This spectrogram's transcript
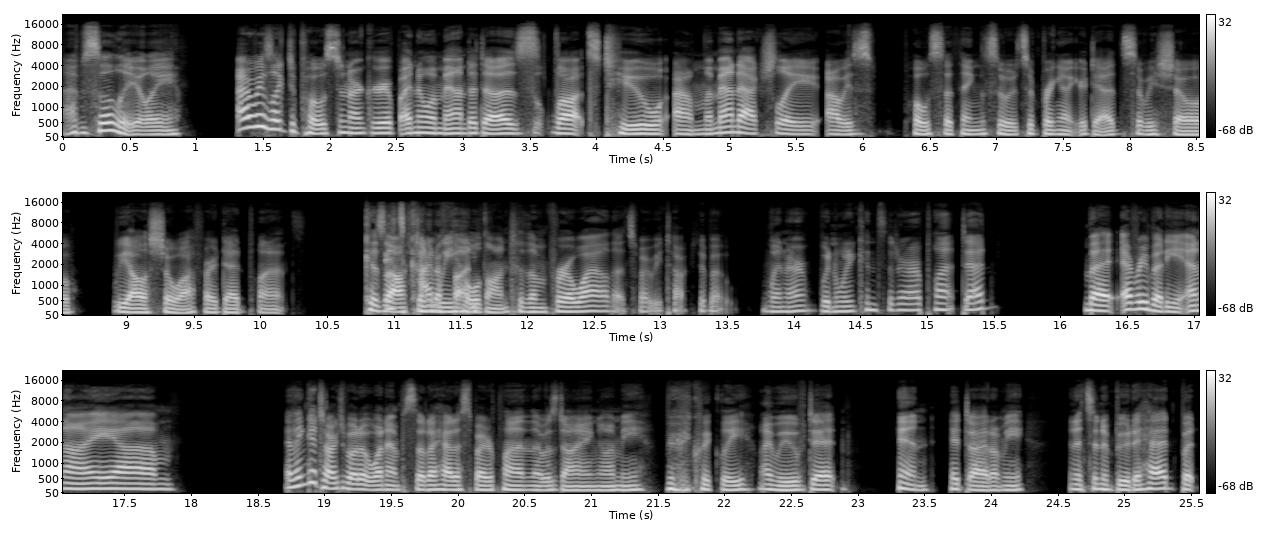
Absolutely. I always like to post in our group. I know Amanda does lots too. Um, Amanda actually always posts the things so it's to bring out your dead. So we show, we all show off our dead plants because often we fun. hold on to them for a while. That's why we talked about when our when we consider our plant dead. But everybody and I, um, I think I talked about it one episode. I had a spider plant that was dying on me very quickly. I moved it and it died on me, and it's in a Buddha head. But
